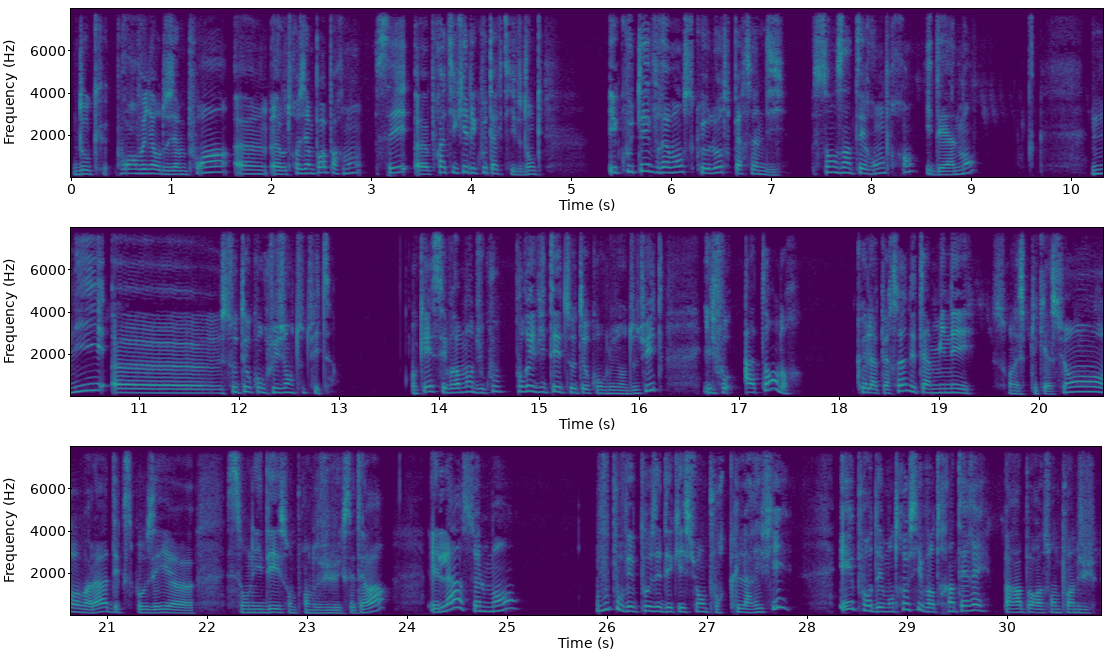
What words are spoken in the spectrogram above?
Donc pour en revenir au deuxième point, au troisième point pardon, c'est pratiquer l'écoute active. Donc écouter vraiment ce que l'autre personne dit, sans interrompre idéalement, ni euh, sauter aux conclusions tout de suite. Ok, c'est vraiment du coup pour éviter de sauter aux conclusions tout de suite, il faut attendre que la personne ait terminé son explication, voilà, d'exposer euh, son idée, son point de vue, etc. Et là seulement, vous pouvez poser des questions pour clarifier et pour démontrer aussi votre intérêt par rapport à son point de vue.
